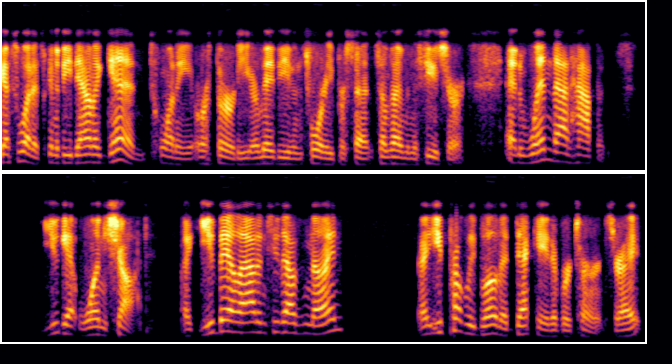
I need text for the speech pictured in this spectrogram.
Guess what? It's going to be down again 20 or 30 or maybe even 40% sometime in the future. And when that happens, you get one shot. Like you bail out in 2009, right? You've probably blown a decade of returns, right?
